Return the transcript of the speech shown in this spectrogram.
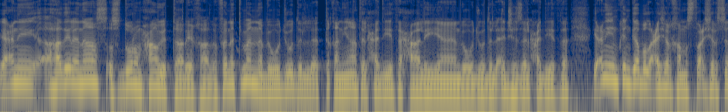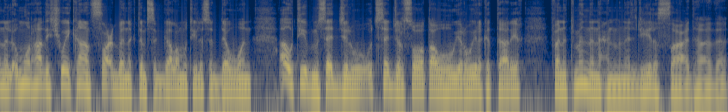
يعني هذيل ناس صدورهم حاوي التاريخ هذا فنتمنى بوجود التقنيات الحديثة حاليا بوجود الأجهزة الحديثة. يعني يمكن قبل 10 15 سنة الأمور هذه شوي كانت صعبة أنك تمسك قلم وتجلس تدون أو تجيب مسجل وتسجل صوته وهو يروي لك التاريخ. فنتمنى نحن من الجيل الصاعد هذا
